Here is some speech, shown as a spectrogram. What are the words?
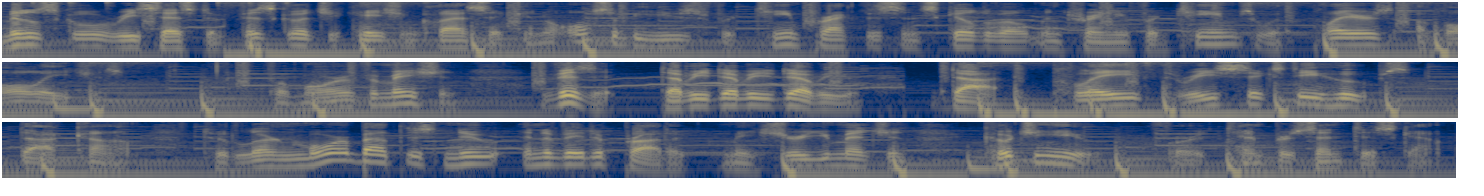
middle school recess to physical education class. It can also be used for team practice and skill development training for teams with players of all ages. For more information, visit www.play360hoops.com. To learn more about this new innovative product, make sure you mention Coaching U for a 10% discount.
